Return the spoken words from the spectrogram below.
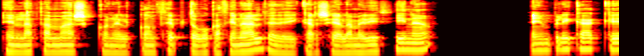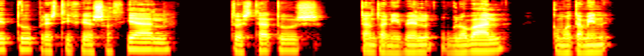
enlaza más con el concepto vocacional de dedicarse a la medicina e implica que tu prestigio social, tu estatus tanto a nivel global como también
